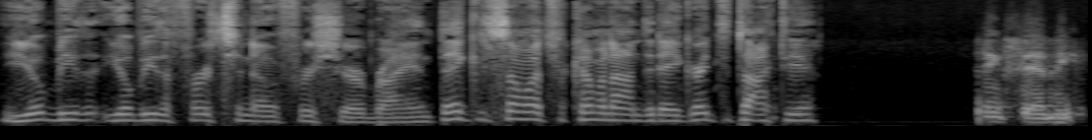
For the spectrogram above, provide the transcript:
You'll be the, you'll be the first to know for sure, Bryan. Thank you so much for coming on today. Great to talk to you. Thanks, Andy.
